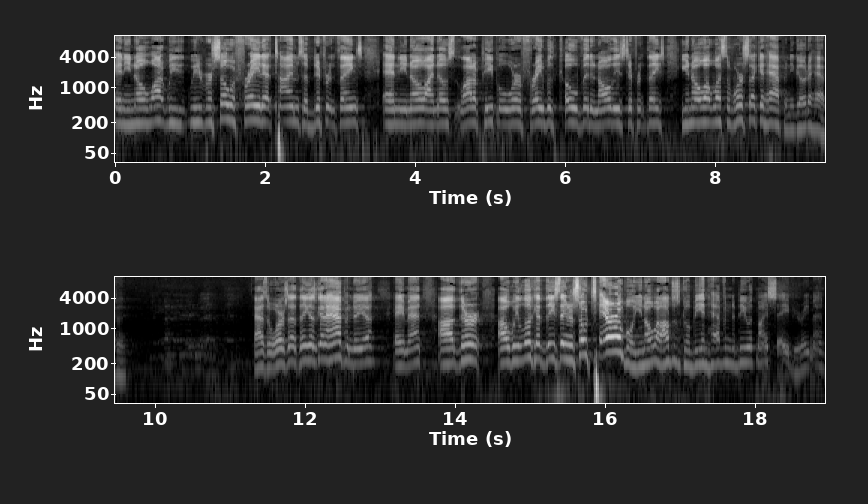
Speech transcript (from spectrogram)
And you know what? We, we were so afraid at times of different things. And you know, I know a lot of people were afraid with COVID and all these different things. You know what? What's the worst that could happen? You go to heaven. That's the worst that thing that's going to happen to you. Amen. Uh, there, uh, we look at these things, they're so terrible. You know what? I'll just go be in heaven to be with my Savior. Amen.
